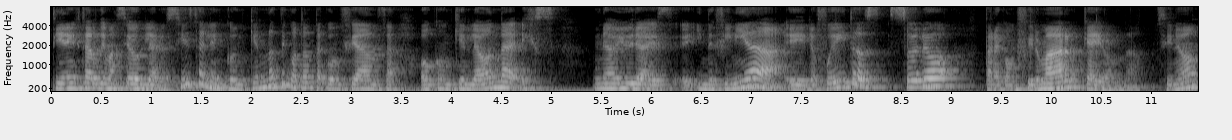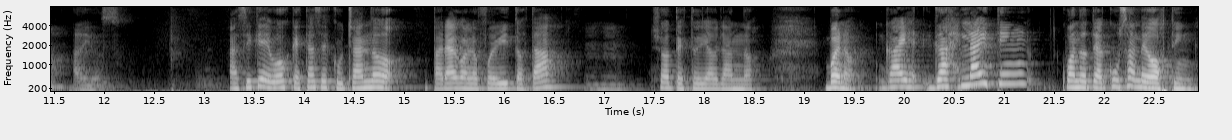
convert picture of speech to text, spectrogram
tiene que estar demasiado claro. Si es alguien con quien no tengo tanta confianza o con quien la onda es una vibra es eh, indefinida, eh, los fueguitos solo para confirmar que hay onda. Si no, adiós. Así que vos que estás escuchando, pará con los fueguitos, ¿está? Yo te estoy hablando. Bueno, gas- gaslighting cuando te acusan de ghosting.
